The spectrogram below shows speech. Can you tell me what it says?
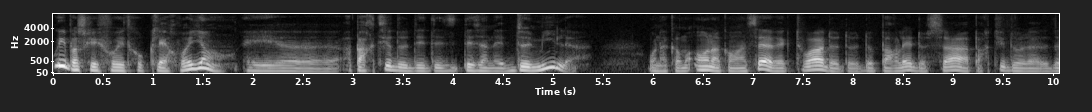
Oui, parce qu'il faut être clairvoyant. Et à partir de, des années 2000, on a, on a commencé avec toi de, parler de ça à partir de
